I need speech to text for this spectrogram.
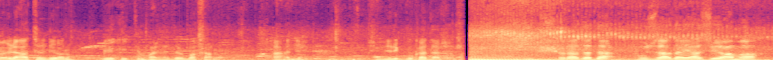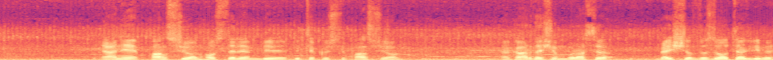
öyle hatırlıyorum. Büyük ihtimalle. Dur bakalım. Hadi. Şimdilik bu kadar. Şurada da Puza'da yazıyor ama yani pansiyon, hostelin bir, bir tık üstü pansiyon. Ya kardeşim burası 5 yıldızlı otel gibi.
